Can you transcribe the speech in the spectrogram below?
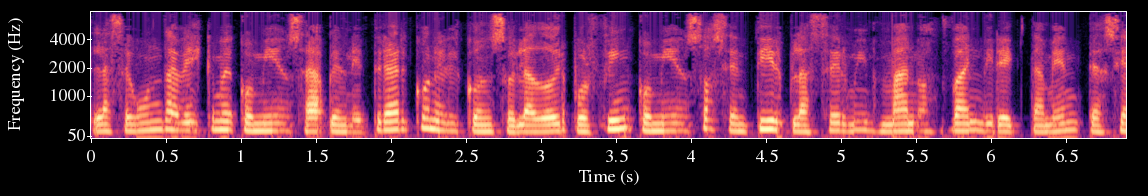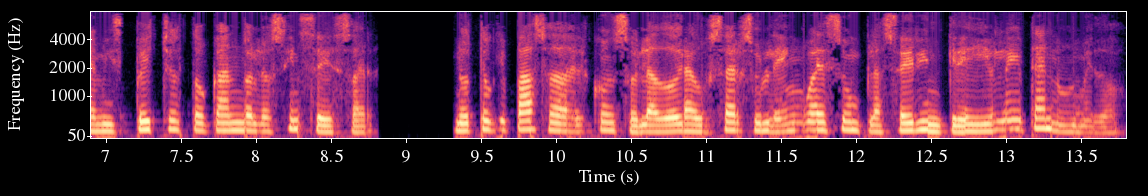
La segunda vez que me comienza a penetrar con el consolador por fin comienzo a sentir placer, mis manos van directamente hacia mis pechos tocándolos sin cesar. Noto que pasa del consolador a usar su lengua es un placer increíble y tan húmedo.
